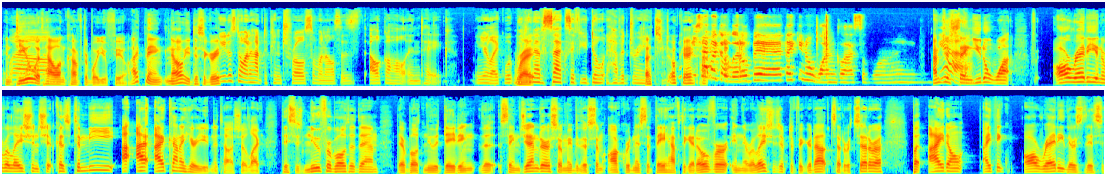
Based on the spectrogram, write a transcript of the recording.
And deal with how uncomfortable you feel. I think. No, you disagree? you just don't want to have to control someone else's alcohol intake. And you're like, well, we Right. can have sex if you don't have a drink. That's okay. Just have like a little bit, like you know, one glass of wine. I'm just saying you don't want already in a relationship because to me I, I, I kind of hear you Natasha like this is new for both of them they're both new at dating the same gender so maybe there's some awkwardness that they have to get over in their relationship to figure it out et cetera et cetera but I don't I think already there's this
